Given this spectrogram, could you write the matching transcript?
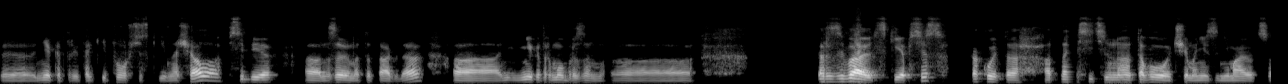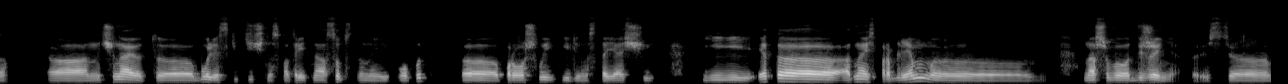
э, некоторые такие творческие начала в себе, э, назовем это так, да, э, некоторым образом э, развивают скепсис какой-то относительно того, чем они занимаются, начинают э, более скептично смотреть на собственный опыт, э, прошлый или настоящий. И это одна из проблем нашего движения. То есть э,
